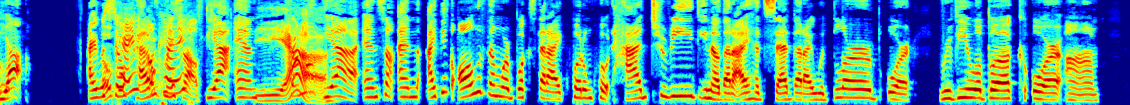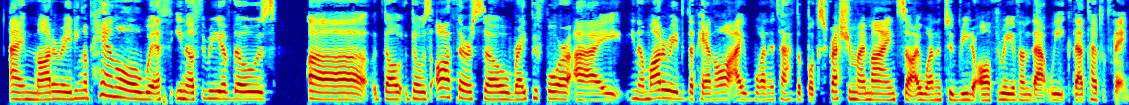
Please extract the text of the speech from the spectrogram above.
Yeah. I was so proud okay. of myself. Yeah. And Yeah. Yeah. And so, and I think all of them were books that I quote unquote had to read, you know, that I had said that I would blurb or review a book or, um, I'm moderating a panel with, you know, three of those, uh, th- those authors. So right before I, you know, moderated the panel, I wanted to have the books fresh in my mind. So I wanted to read all three of them that week, that type of thing.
